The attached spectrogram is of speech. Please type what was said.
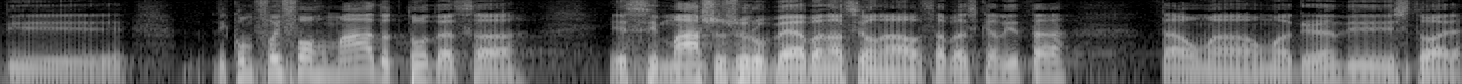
de, de como foi formado toda essa esse macho jurubeba nacional, sabe? Acho que ali está tá uma, uma grande história.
